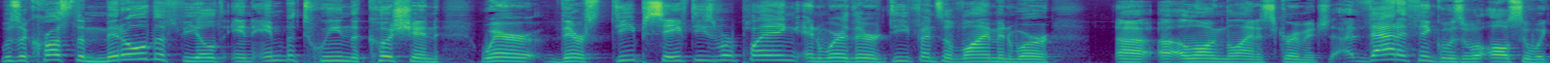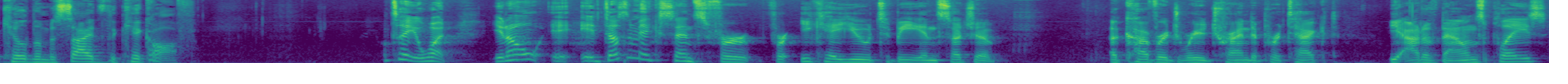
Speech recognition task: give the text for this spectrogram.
Was across the middle of the field and in between the cushion where their deep safeties were playing and where their defensive linemen were uh, along the line of scrimmage. That I think was also what killed them. Besides the kickoff. I'll tell you what, you know, it, it doesn't make sense for for EKU to be in such a a coverage where you're trying to protect the out of bounds plays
